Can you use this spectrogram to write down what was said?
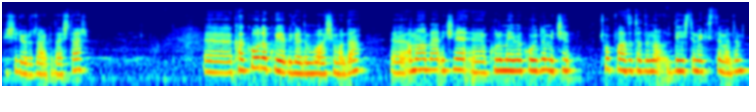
pişiriyoruz arkadaşlar. E, kakao da koyabilirdim bu aşamada. E, ama ben içine e, kuru meyve koyduğum için çok fazla tadını değiştirmek istemedim.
